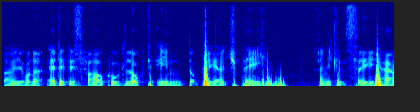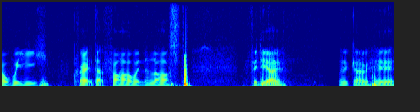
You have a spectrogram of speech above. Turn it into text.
So you want to edit this file called loggedin.php and you can see how we create that file in the last video. So go here,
